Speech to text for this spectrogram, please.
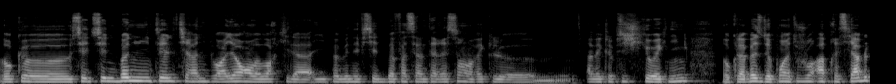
Donc euh, c'est une bonne unité le Tyrannid Warrior. On va voir qu'il a, il peut bénéficier de buffs assez intéressants avec le avec le Psychic Awakening. Donc la baisse de points est toujours appréciable.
